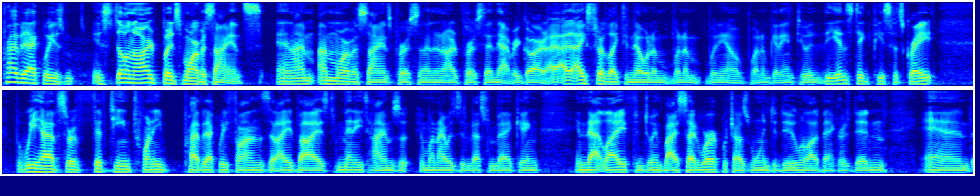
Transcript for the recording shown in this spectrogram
Private equity is, is still an art, but it's more of a science, and I'm I'm more of a science person than an art person in that regard. I, I- I sort of like to know what I'm what I'm what, you know what I'm getting into. The instinct piece of it's great, but we have sort of 15, 20 private equity funds that I advised many times when I was investment banking in that life and doing buy side work, which I was willing to do, a lot of bankers didn't. And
